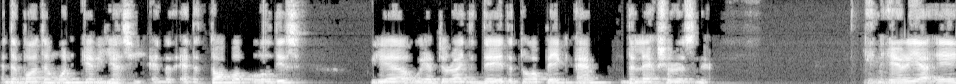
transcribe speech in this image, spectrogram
and the bottom one area C. And at the top of all this here we have to write the day the topic and the lecturer's name in area A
